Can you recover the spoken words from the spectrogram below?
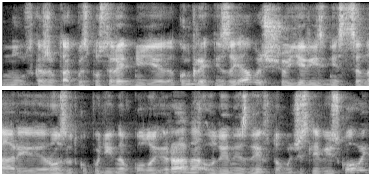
ну скажімо так, безпосередньо є конкретні заяви, що є різні сценарії розвитку подій навколо Ірана. Один із них, в тому числі військовий,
